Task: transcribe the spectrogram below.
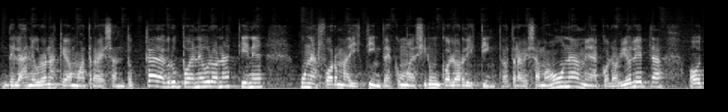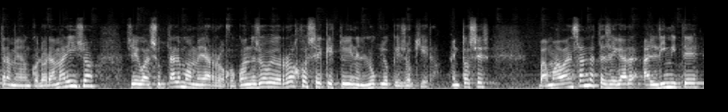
de las neuronas que vamos atravesando. Cada grupo de neuronas tiene una forma distinta, es como decir un color distinto. Atravesamos una, me da color violeta, otra me da un color amarillo, llego al subtálamo, me da rojo. Cuando yo veo rojo sé que estoy en el núcleo que yo quiero. Entonces vamos avanzando hasta llegar al límite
